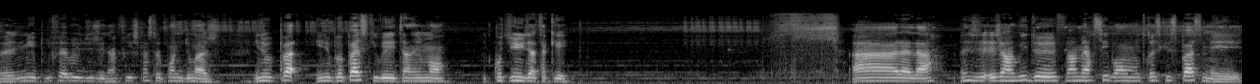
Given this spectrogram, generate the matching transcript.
Euh, l'ennemi plus faible du jeu, n'inflige qu'un seul point de dommage. Il ne peut pas, il ne peut pas esquiver éternellement. Il continue d'attaquer. Ah là là. J'ai envie de faire merci pour montrer ce qui se passe, mais...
